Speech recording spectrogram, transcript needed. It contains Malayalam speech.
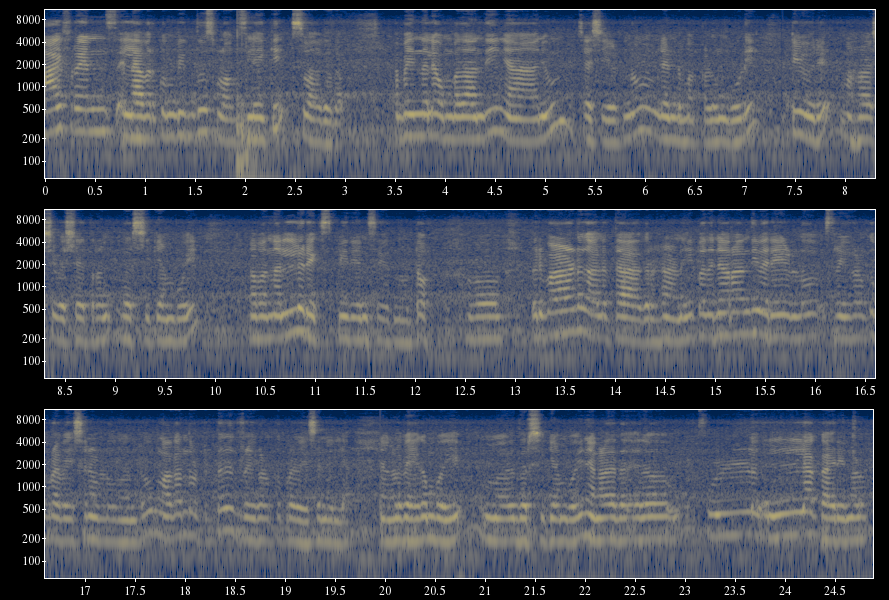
ഹായ് ഫ്രണ്ട്സ് എല്ലാവർക്കും ബിന്ദുസ് വ്ളോഗ്സിലേക്ക് സ്വാഗതം. അപ്പോൾ ഇന്നലെ ഒമ്പതാം തീയതി ഞാനും ശശിയേട്ടനും രണ്ട് മക്കളും കൂടി കുട്ടിയൂർ മഹാശിവക്ഷേത്രം ദർശിക്കാൻ പോയി. അപ്പോൾ നല്ലൊരു എക്സ്പീരിയൻസ് ആയിരുന്നു കേട്ടോ. അപ്പോൾ ഒരുപാട് കാലത്തെ ആഗ്രഹമാണ്. ഈ പതിനാറാം തീയതി വരെയുള്ളൂ സ്ത്രീകൾക്ക് പ്രവേശനമുള്ളൂ എന്നുണ്ട്. മകം തൊട്ടിട്ട് സ്ത്രീകൾക്ക് പ്രവേശനമില്ല ഞങ്ങൾ വേഗം പോയി ദർശിക്കാൻ പോയി. ഞങ്ങൾ ഫുള്ള് എല്ലാ കാര്യങ്ങളും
